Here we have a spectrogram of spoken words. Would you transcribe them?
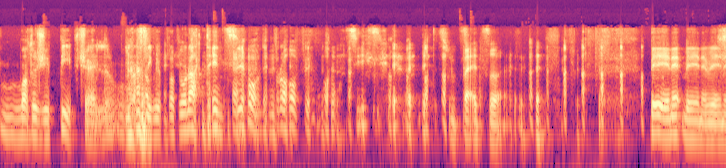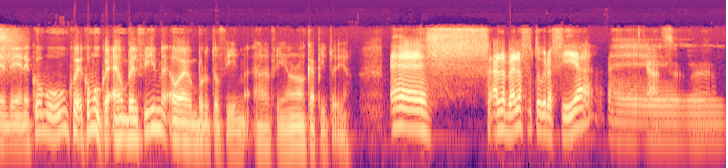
MotoGP, cioè una, segue proprio un'attenzione proprio. sì, sul pezzo. bene, bene, bene, bene. Comunque, comunque, è un bel film o è un brutto film? Alla fine non ho capito io. Eh, una bella fotografia. eh, Cazzo.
